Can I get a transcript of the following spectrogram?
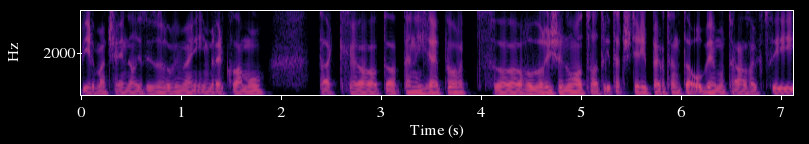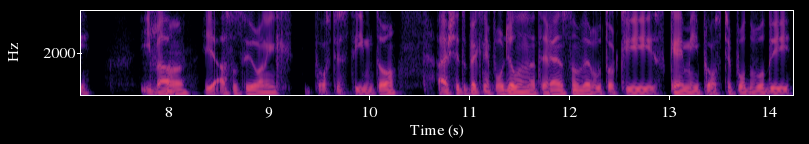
firma Chainalysis, robíme aj im reklamu, tak tá, ten ich report hovorí, že 0,34% objemu transakcií iba je asociovaných proste s týmto. A ešte to pekne podelené na tie ransomware útoky, skémy, proste podvody,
